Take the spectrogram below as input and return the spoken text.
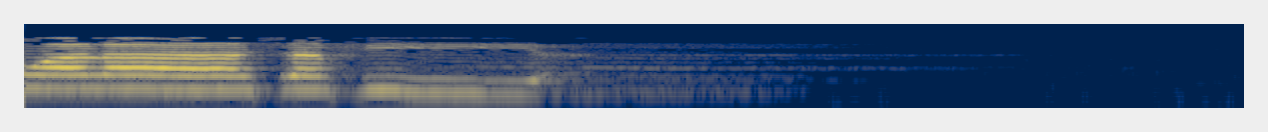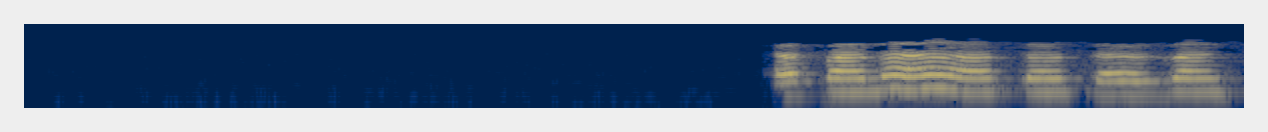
ولا شفيع. أفلا تتذكرون؟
